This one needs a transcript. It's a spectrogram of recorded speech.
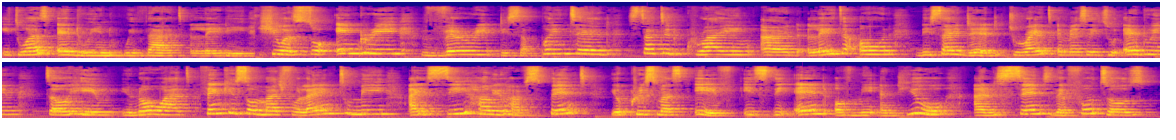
it was Edwin with that lady. She was so angry, very disappointed, started crying and later on decided to write a message to Edwin tell him, you know what, thank you so much for lying to me. I see how you have spent your Christmas Eve. It's the end of me and you and sent the photos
